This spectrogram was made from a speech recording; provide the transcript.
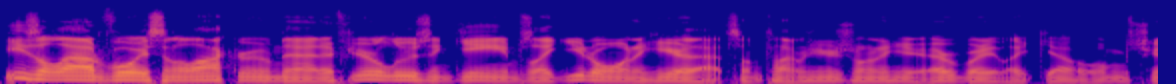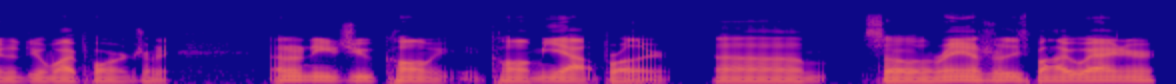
he's a loud voice in the locker room that if you're losing games, like you don't want to hear that sometimes. You just want to hear everybody like, yo, I'm just gonna do my part and try to I don't need you call me call me out, brother. Um, so the Rams released Bobby Wagner.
